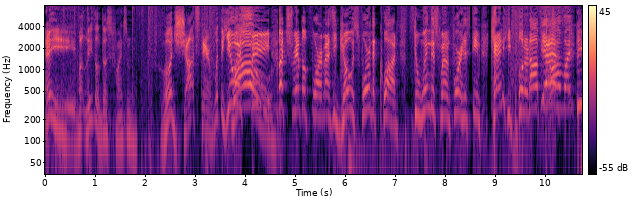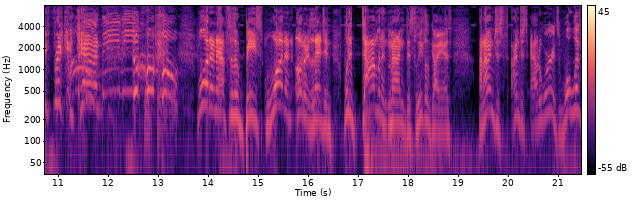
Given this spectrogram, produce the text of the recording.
Hey, but Lethal does find some good shots there with the USP. Whoa! A triple for him as he goes for the quad to win this round for his team. Can he pull it off? Yes! Oh my- He freaking Oh, can! baby! what an absolute beast! What an utter legend! What a dominant man this Lethal guy is! And I'm just, I'm just out of words. What was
